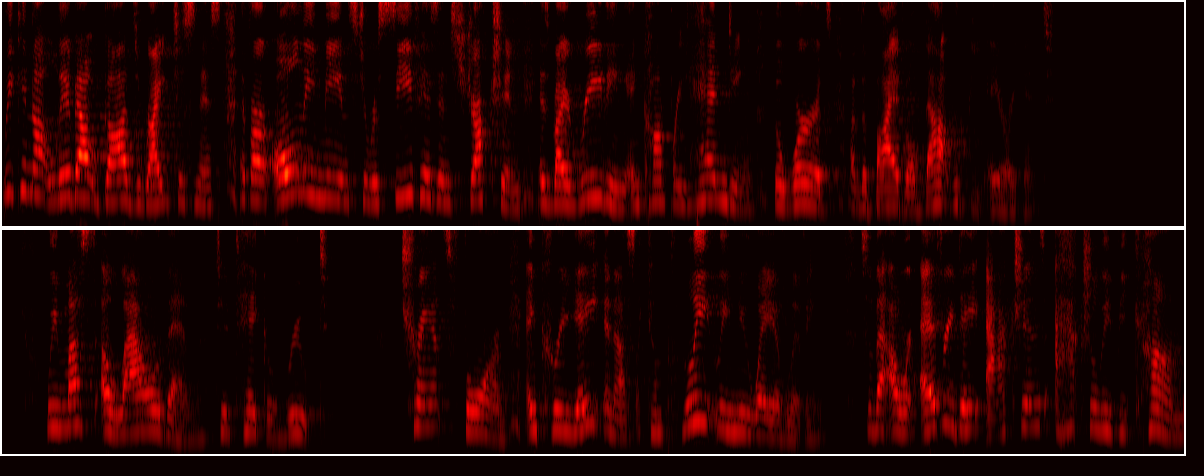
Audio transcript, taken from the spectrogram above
We cannot live out God's righteousness if our only means to receive His instruction is by reading and comprehending the words of the Bible. That would be arrogant. We must allow them to take root, transform, and create in us a completely new way of living so that our everyday actions actually become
